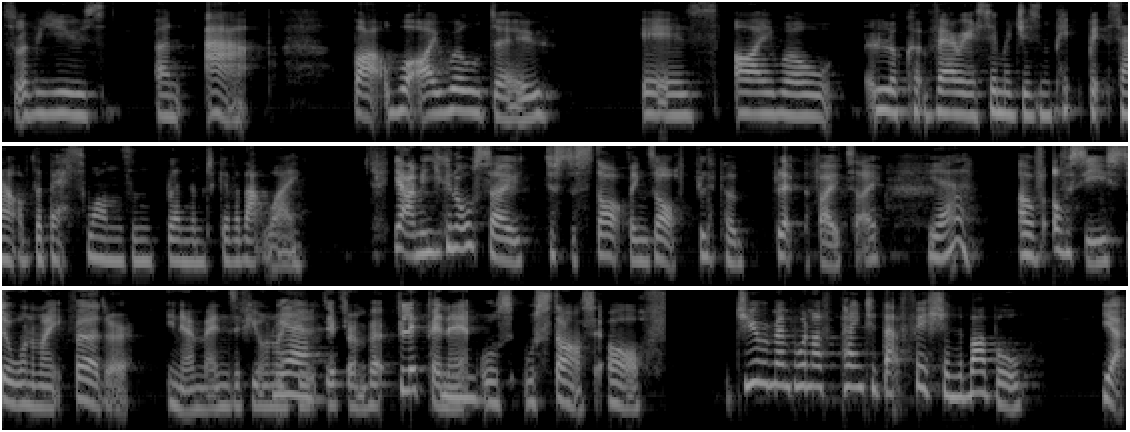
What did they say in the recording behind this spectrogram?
sort of use an app. But what I will do is I will look at various images and pick bits out of the best ones and blend them together that way. Yeah, I mean you can also just to start things off, flip a flip the photo. Yeah, Of obviously you still want to make further, you know, amends if you want to make Yeah. it different, but flipping it mm. will will start it off. do you remember when I've painted that fish in the bubble? Yeah.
